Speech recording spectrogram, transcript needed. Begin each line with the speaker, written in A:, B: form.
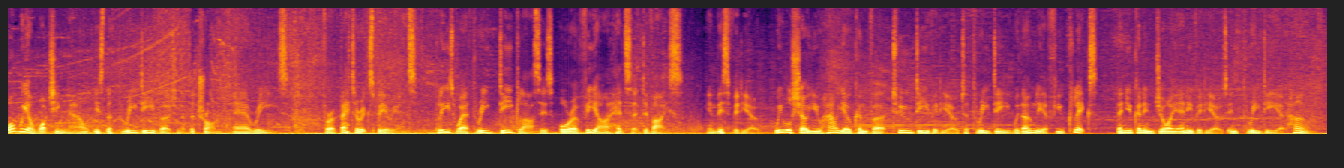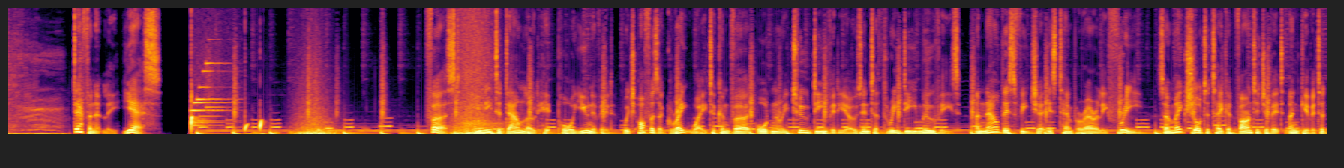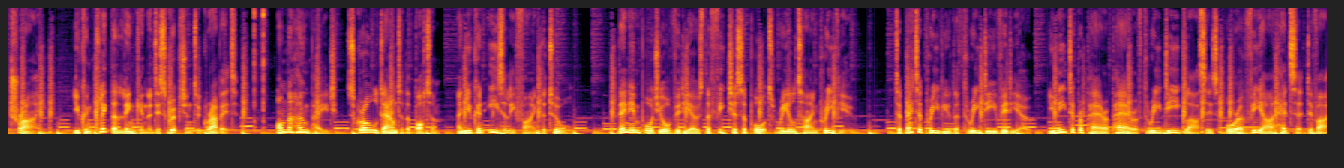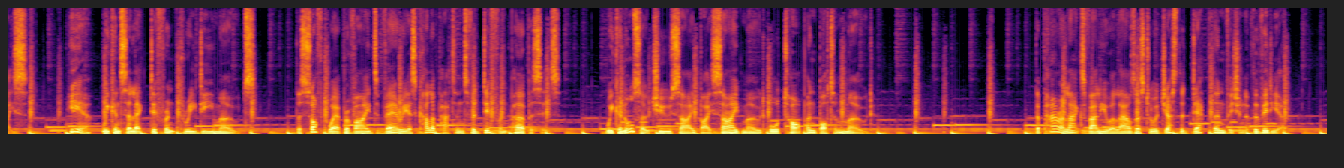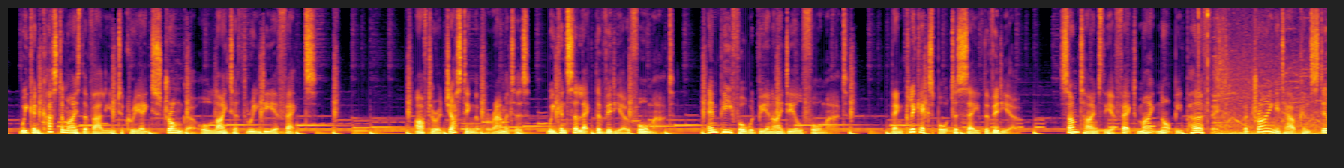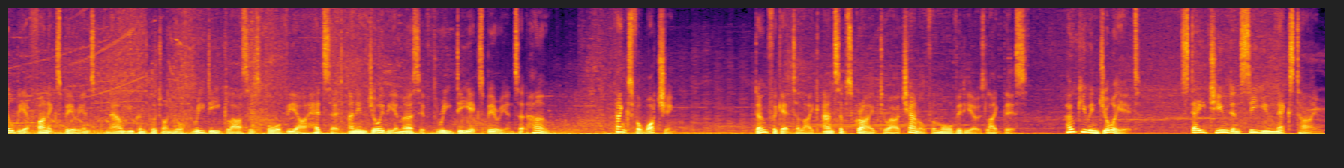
A: What we are watching now is the 3D version of the Tron Ares. For a better experience, please wear 3D glasses or a VR headset device. In this video, we will show you how you convert 2D video to 3D with only a few clicks, then you can enjoy any videos in 3D at home. Definitely, yes. First, you need to download HitPaw Univd, which offers a great way to convert ordinary 2D videos into 3D movies, and now this feature is temporarily free, so make sure to take advantage of it and give it a try. You can click the link in the description to grab it. On the homepage, scroll down to the bottom, and you can easily find the tool. Then import your videos the feature supports real-time preview, to better preview the 3D video, you need to prepare a pair of 3D glasses or a VR headset device. Here, we can select different 3D modes. The software provides various color patterns for different purposes. We can also choose side-by-side -side mode or top and bottom mode. The parallax value allows us to adjust the depth and vision of the video. We can customize the value to create stronger or lighter 3D effects. After adjusting the parameters, we can select the video format. MP4 would be an ideal format. Then click Export to save the video. Sometimes the effect might not be perfect, but trying it out can still be a fun experience. Now you can put on your 3D glasses or VR headset and enjoy the immersive 3D experience at home. Thanks for watching. Don't forget to like and subscribe to our channel for more videos like this. Hope you enjoy it. Stay tuned and see you next time.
